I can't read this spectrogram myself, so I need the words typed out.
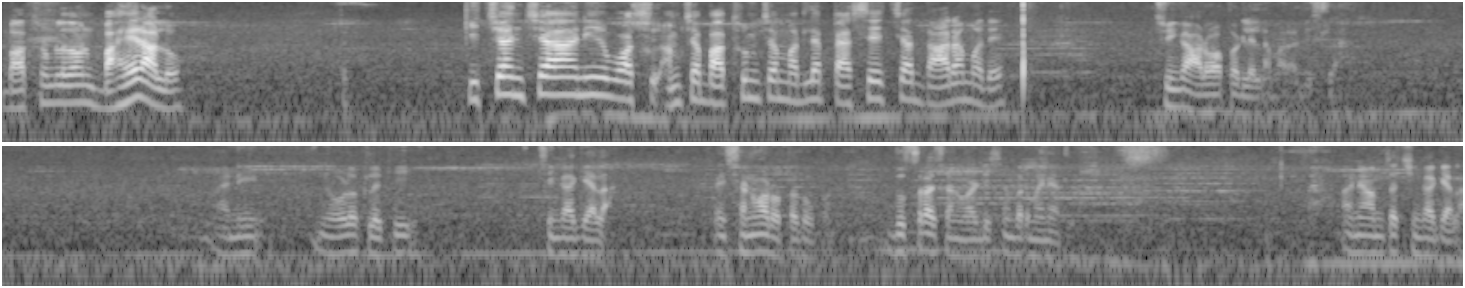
बाथरूमला जाऊन बाहेर आलो. किचनच्या आणि वॉश आमच्या बाथरूमच्या मधल्या पॅसेजच्या दारामध्ये चिंगा आडवा पडलेला मला दिसला. आणि मी ओळखलं की चिंगा गेला. आणि शनिवार होता तो पण. दुसरा शनिवार डिसेंबर महिन्यातला. आणि आमचा चिंगा गेला.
